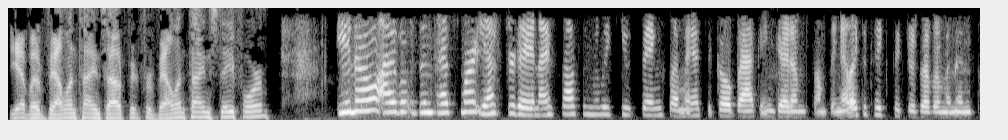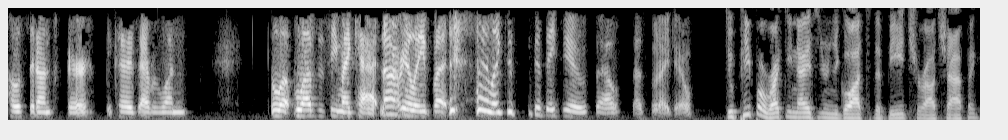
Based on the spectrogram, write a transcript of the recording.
You have a Valentine's outfit for Valentine's Day for him? You know, I was in PetSmart yesterday and I saw some really cute things, so I might have to go back and get him something. I like to take pictures of him and then post it on Twitter because everyone lo- loves to see my cat. Not really, but I like to think that they do, so that's what I do. Do people recognize you when you go out to the beach or out shopping?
